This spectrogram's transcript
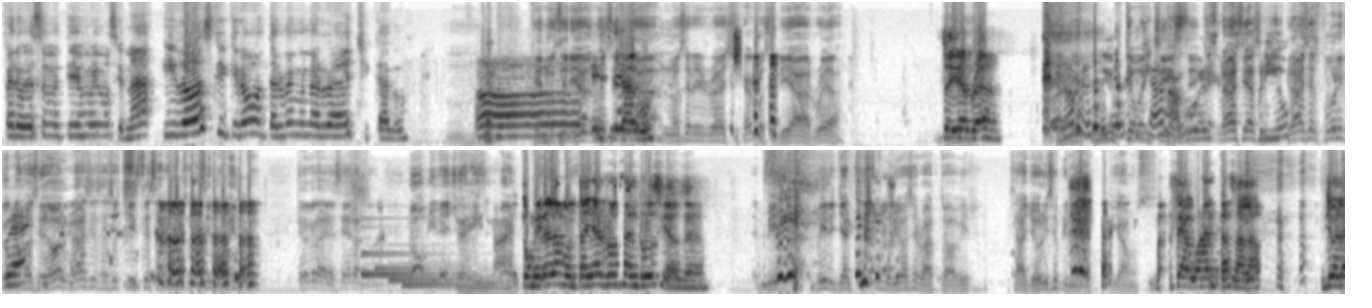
pero eso me tiene muy emocionada. Y dos, que quiero montarme en una rueda de Chicago. Ah, Que no sería, Chicago. sería, no sería rueda de Chicago, sería rueda. Soy a rueda. No, pero sí que Qué buen Chicago chiste. Chicago Qué- es Gracias, frío. gracias público conocedor, gracias a esos chistes. Quiero agradecer a todos. No, y de hecho, Ay, esto- man. Como ir a la montaña rusa en Rusia, o sea. Vir, Vir, ya el chiste murió hace rato, a Vir. O sea, yo lo hice primero, digamos. Se aguanta, Salado. Yo le,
